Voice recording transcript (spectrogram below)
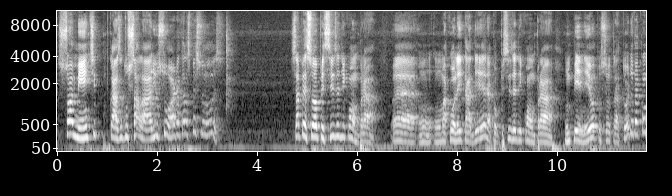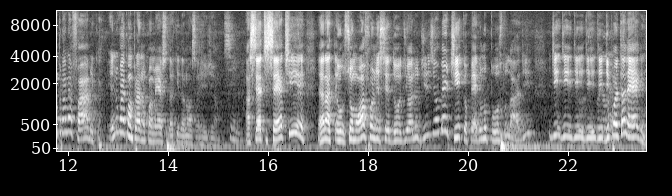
somente por causa do salário e o suor daquelas pessoas. Se a pessoa precisa de comprar é, um, uma colheitadeira, precisa de comprar um pneu para o seu trator, ele vai comprar na fábrica. Ele não vai comprar no comércio daqui da nossa região. Sim. A 77, ela, o seu maior fornecedor de óleo diesel é o Berti, que eu pego no posto lá de, de, de, de, de, de, de Porto Alegre.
